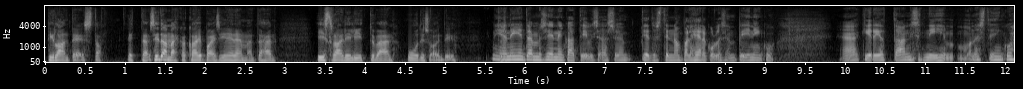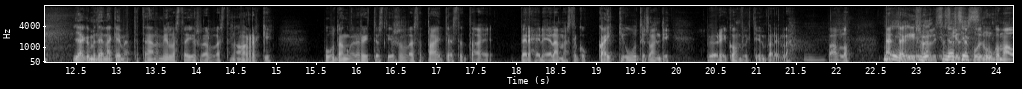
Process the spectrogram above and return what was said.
tilanteesta. Että sitä mä ehkä kaipaisin enemmän tähän Israeliin liittyvään uutisointiin. Niin ja niihin tämmöisiin negatiivisiin asioihin, tietysti ne on paljon herkullisempia niin kuin, ää, kirjoittaa, niin sitten niihin monesti niin kuin, Jääkö meitä näkemättä täällä millaista israelilaisten arki? Puhutaanko meillä riittävästi israelilaista taiteesta tai perheiden elämästä, kun kaikki uutisointi pyörii konfliktin ympärillä? Mm. Pavlo, näyttääkö Niin, Israelissa no siltä siis kuin ulkomaan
